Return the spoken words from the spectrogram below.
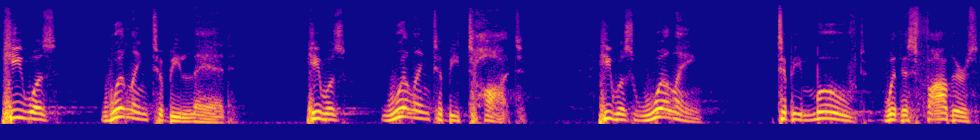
He was willing to be led, he was willing to be taught, he was willing to be moved with his father's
